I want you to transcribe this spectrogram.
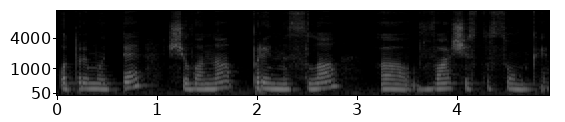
отримує те, що вона принесла в ваші стосунки.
